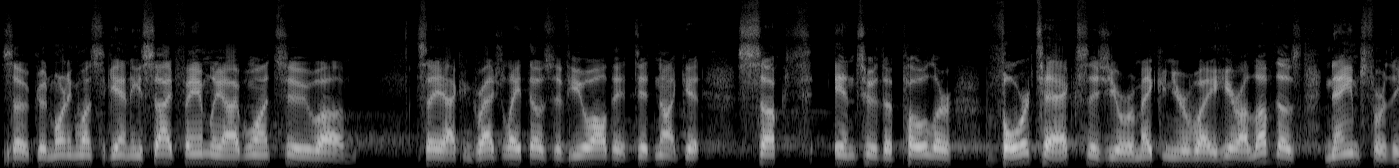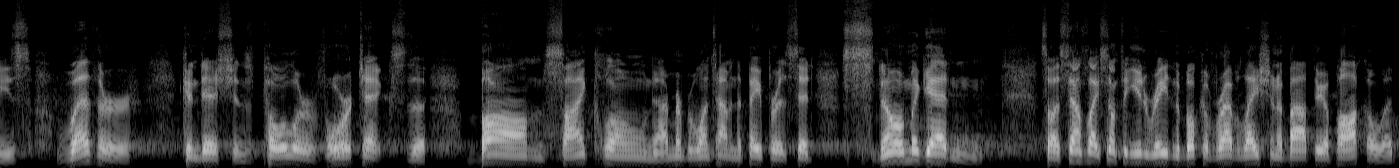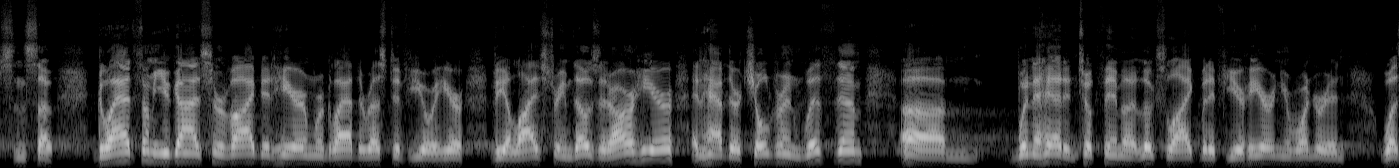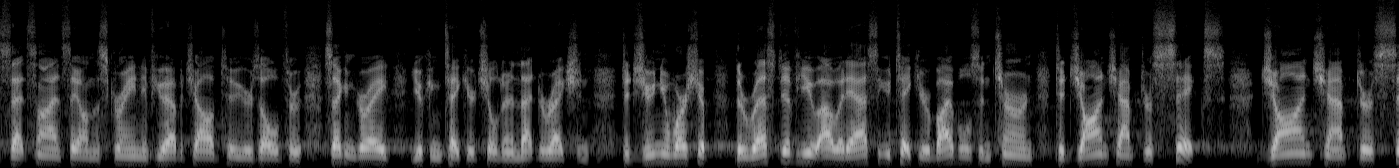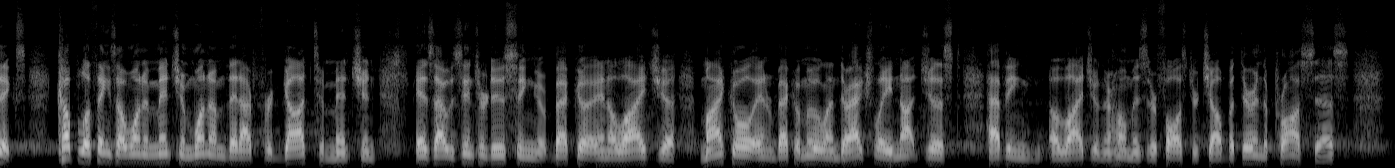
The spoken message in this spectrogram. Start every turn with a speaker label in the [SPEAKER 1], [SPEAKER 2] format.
[SPEAKER 1] So, good morning once again, Eastside family. I want to um, say I congratulate those of you all that did not get sucked into the polar vortex as you were making your way here. I love those names for these weather conditions polar vortex, the bomb, cyclone. I remember one time in the paper it said snowmageddon. So it sounds like something you'd read in the book of Revelation about the apocalypse. And so glad some of you guys survived it here, and we're glad the rest of you are here via live stream. Those that are here and have their children with them, um, went ahead and took them, it looks like. But if you're here and you're wondering What's that sign say on the screen? If you have a child two years old through second grade, you can take your children in that direction to junior worship. The rest of you, I would ask that you take your Bibles and turn to John chapter 6. John chapter 6. A couple of things I want to mention. One of them that I forgot to mention as I was introducing Rebecca and Elijah. Michael and Rebecca Mullen, they're actually not just having Elijah in their home as their foster child, but they're in the process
